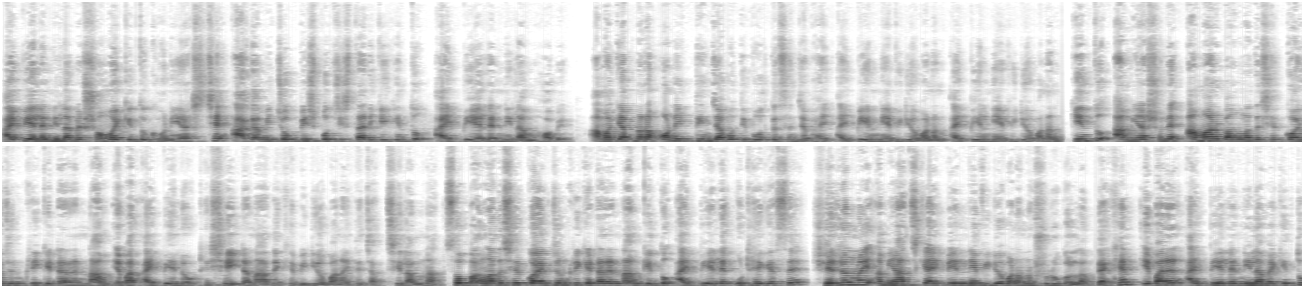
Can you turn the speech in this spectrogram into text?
আইপিএল এর নিলামের সময় কিন্তু ঘনিয়ে আসছে। আগামী চব্বিশ পঁচিশ তারিখে কিন্তু আইপিএল এর নিলাম হবে। আমাকে আপনারা অনেক দিন যাবতই বলতেছেন যে, ভাই, আইপিএল নিয়ে ভিডিও বানান, আইপিএল নিয়ে ভিডিও বানান। কিন্তু আমি আসলে আমার বাংলাদেশের কয়জন ক্রিকেটারের নাম এবার আইপিএল উঠে সেইটা না দেখে ভিডিও বানাইতে চাচ্ছিলাম না। সো বাংলাদেশের কয়েকজন ক্রিকেটারের নাম কিন্তু আইপিএল উঠে গেছে। সেজন্যই আমি আজকে আইপিএল নিয়ে ভিডিও বানানো শুরু করলাম। দেখেন, এবারের আইপিএল এর নিলামে কিন্তু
